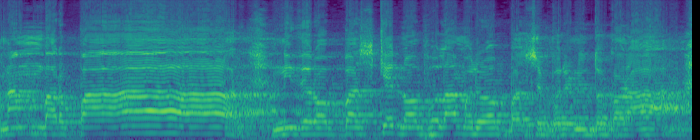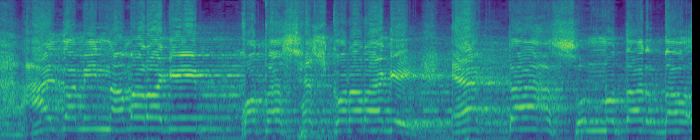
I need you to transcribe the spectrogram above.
নাম্বার পাঁচ, নিজের অভ্যাসকে নফল আমলের অভ্যাসে পরিণত করা। আজ আমি নামার আগে কথা শেষ করার আগে একটা শূন্যতার দাওয়া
